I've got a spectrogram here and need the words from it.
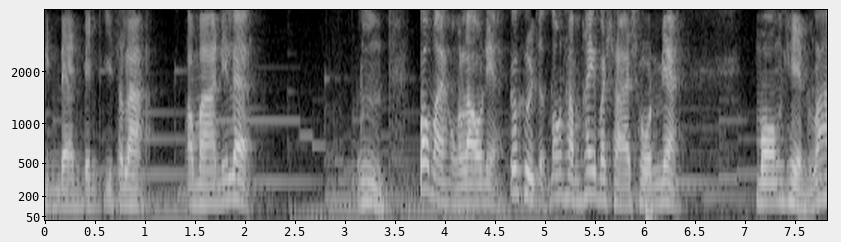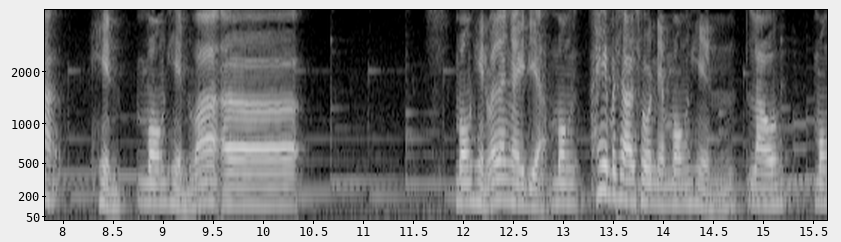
ดินแดนเป็นอิสระประมาณนี้แหละ อืม เป้าหมายของเราเนี่ยก็คือจะต้องทำให้ประชาชนเนี่ย มองเห็นว่าเห็นมองเห็นว่าเออมองเห็นว่ายังไงเดียมองให้ประชาชนเนี่ยมองเห็นเรามอง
